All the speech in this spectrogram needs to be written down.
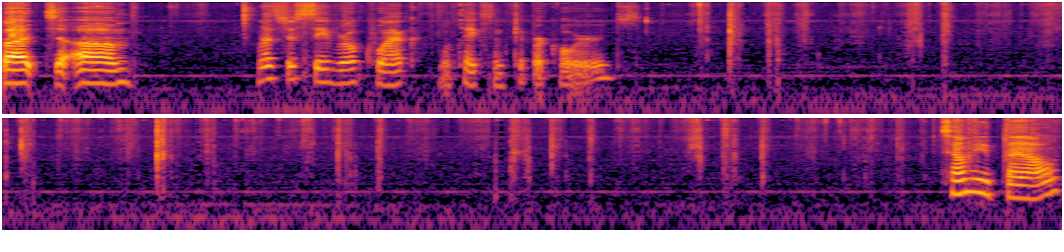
But um let's just see real quick we'll take some kipper cards tell me about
